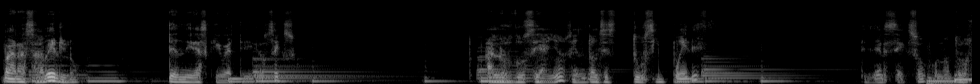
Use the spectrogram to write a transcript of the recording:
Para saberlo, tendrías que haber tenido sexo. A los 12 años, entonces tú sí puedes tener sexo con otros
